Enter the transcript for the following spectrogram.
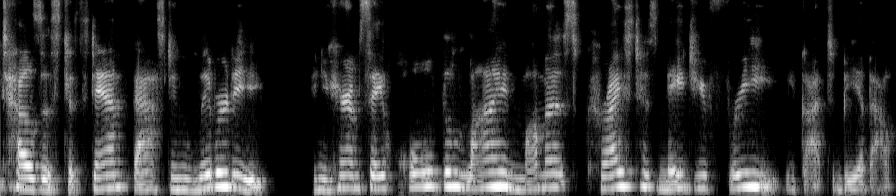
tells us to stand fast in liberty. Can you hear him say, hold the line, mamas? Christ has made you free. We've got to be about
